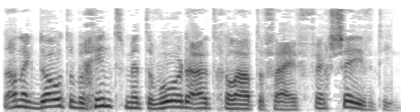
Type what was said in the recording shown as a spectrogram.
De anekdote begint met de woorden uit Gelaten 5 vers 17.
